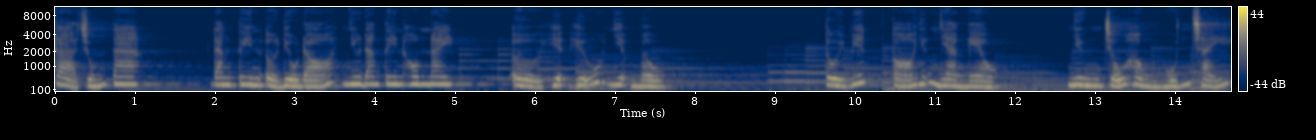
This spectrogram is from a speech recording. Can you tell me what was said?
cả chúng ta đang tin ở điều đó như đang tin hôm nay, ở hiện hữu nhiệm màu. Tôi biết có những nhà nghèo, nhưng chấu hồng ngún cháy,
